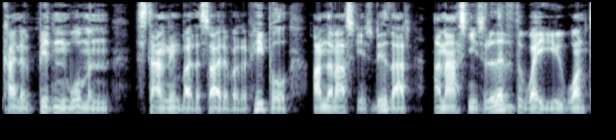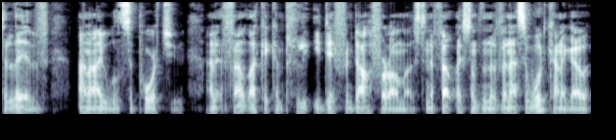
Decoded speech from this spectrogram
kind of bidden woman standing by the side of other people. I'm not asking you to do that. I'm asking you to live the way you want to live and I will support you. And it felt like a completely different offer almost. And it felt like something that Vanessa would kind of go,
